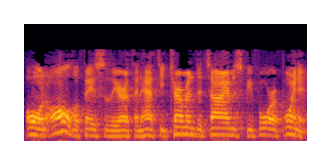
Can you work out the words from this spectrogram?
on all the face of the earth, and hath determined the times before appointed,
